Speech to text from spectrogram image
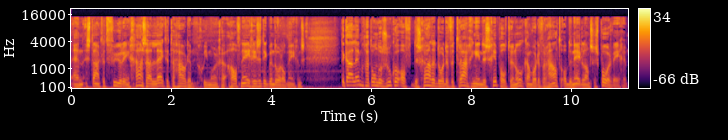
En staakt het vuur in Gaza lijkt het te houden. Goedemorgen, half negen is het, ik ben Doral Megens. De KLM gaat onderzoeken of de schade door de vertraging in de Schipholtunnel... kan worden verhaald op de Nederlandse spoorwegen.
